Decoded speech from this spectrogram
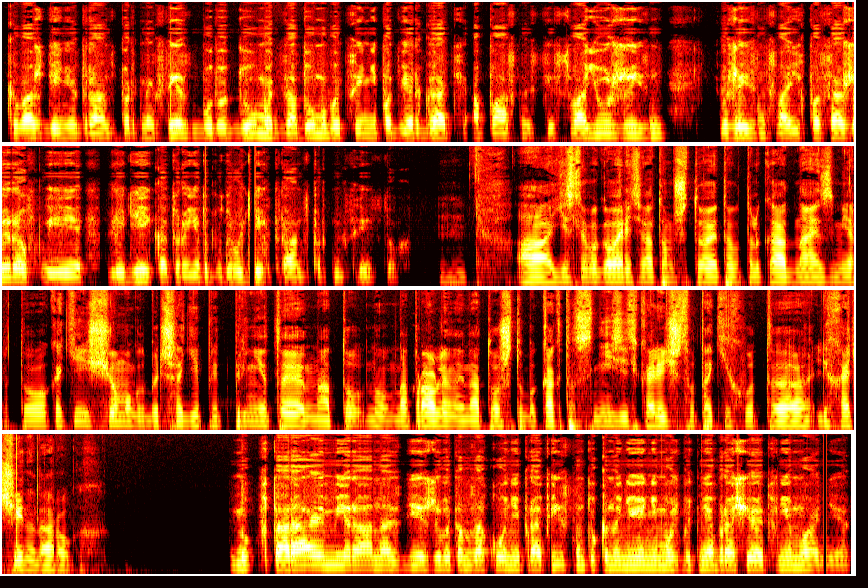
к вождению транспортных средств, будут думать, задумываться и не подвергать опасности свою жизнь, жизнь своих пассажиров и людей, которые едут в других транспортных средствах. А если вы говорите о том, что это только одна из мер, то какие еще могут быть шаги предприняты, на то, ну, направленные на то, чтобы как-то снизить количество таких вот э, лихачей на дорогах? Ну, вторая мера, она здесь же в этом законе прописана, только на нее, не, может быть, не обращают внимания.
